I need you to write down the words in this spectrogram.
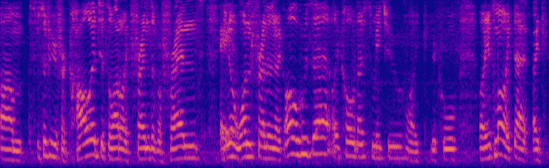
Um, specifically for college, it's a lot of like friends of a friend. You know, one friend and they're like, "Oh, who's that?" Like, "Oh, nice to meet you." Like, you're cool. Like, it's more like that. Like,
